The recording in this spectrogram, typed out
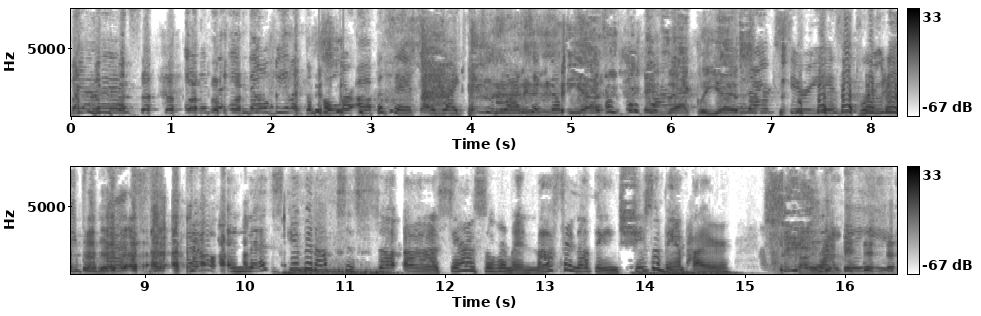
Yes, yes. And, it's, and they'll be like the polar opposites of like the two blonde chicks. Yes, like dark- exactly. Yes. Dark, serious, broody brunettes. Yo, and let's give it up to uh, Sarah Silverman. Not for nothing, she's a vampire. Oh, yeah. Not age.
